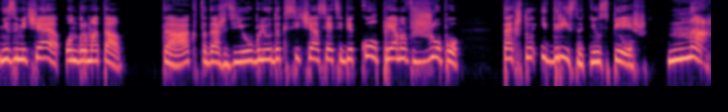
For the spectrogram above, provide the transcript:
Не замечая, он бормотал. «Так, подожди, ублюдок, сейчас я тебе кол прямо в жопу, так что и дриснуть не успеешь. На!»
